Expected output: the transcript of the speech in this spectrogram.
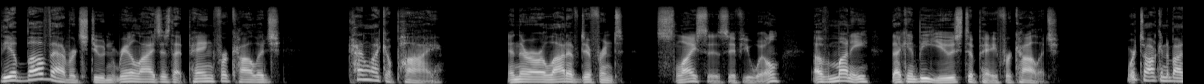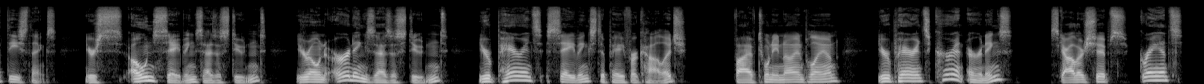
The above average student realizes that paying for college kind of like a pie, and there are a lot of different slices, if you will, of money that can be used to pay for college. We're talking about these things your own savings as a student, your own earnings as a student, your parents' savings to pay for college, 529 plan, your parents' current earnings, scholarships, grants,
